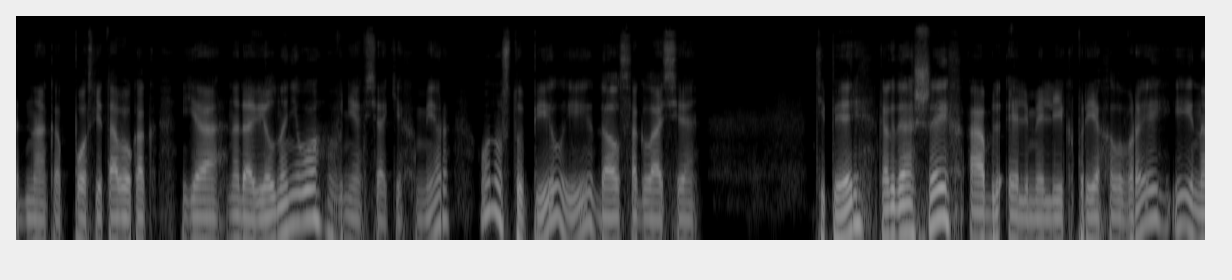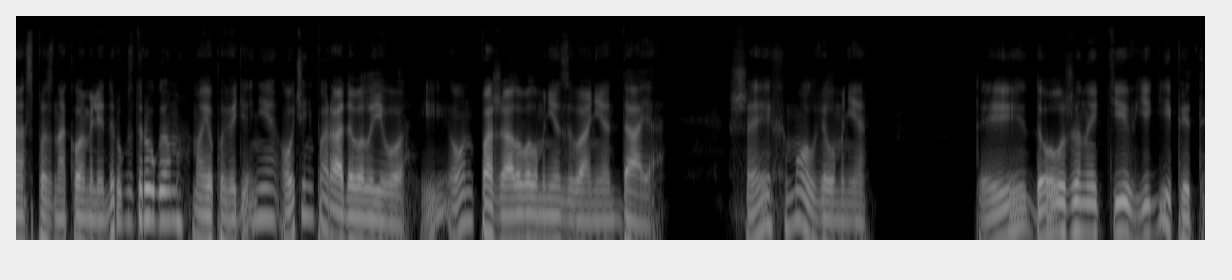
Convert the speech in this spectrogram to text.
Однако после того, как я надавил на него, вне всяких мер, он уступил и дал согласие. Теперь, когда шейх Абд-эль-Мелик приехал в Рей и нас познакомили друг с другом, мое поведение очень порадовало его, и он пожаловал мне звание Дая. Шейх молвил мне, «Ты должен идти в Египет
